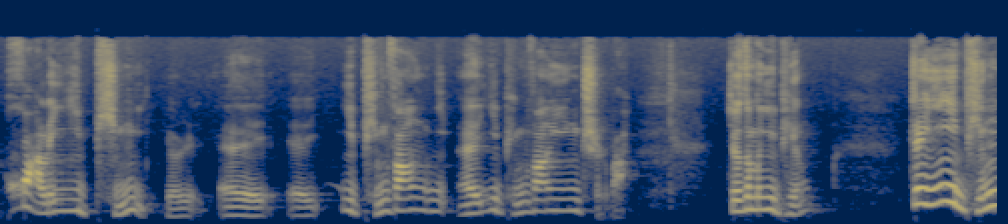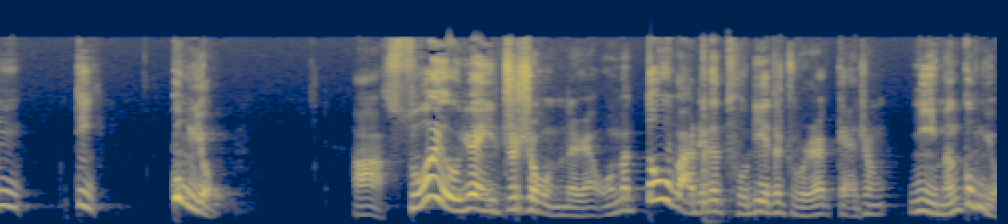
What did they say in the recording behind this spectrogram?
划了一平米，就是呃呃一平方一呃一平方英尺吧，就这么一平，这一平地共有。啊，所有愿意支持我们的人，我们都把这个土地的主人改成你们共有，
